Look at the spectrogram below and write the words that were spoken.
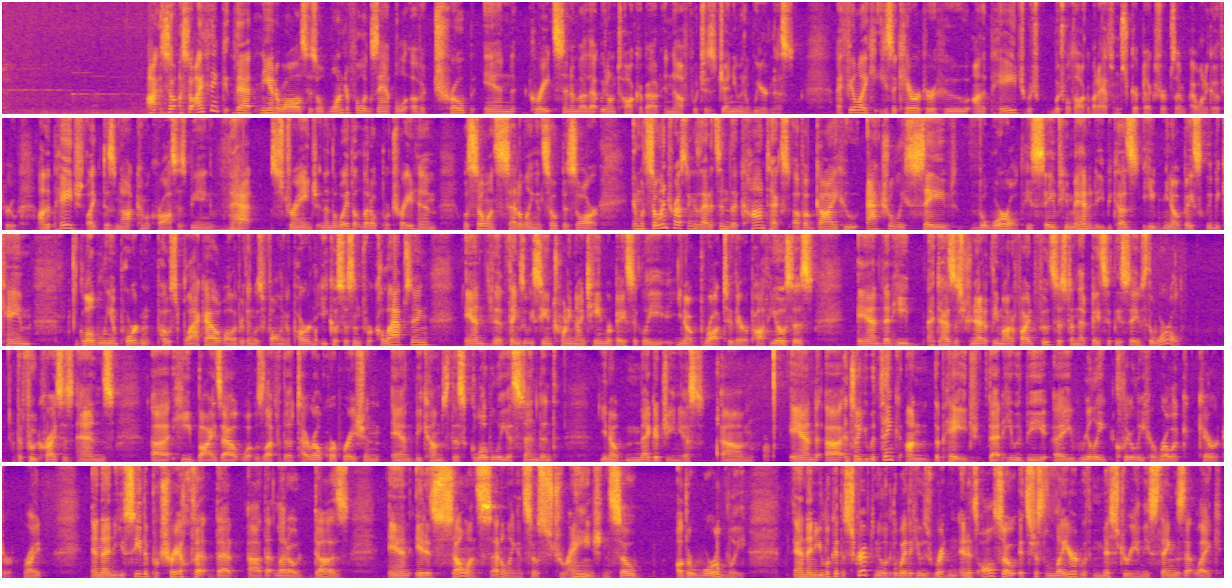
I, so, so I think that Niander Wallace is a wonderful example of a trope in great cinema that we don't talk about enough, which is genuine weirdness. I feel like he's a character who, on the page, which which we'll talk about, I have some script excerpts I, I want to go through. On the page, like, does not come across as being that strange, and then the way that Leto portrayed him was so unsettling and so bizarre. And what's so interesting is that it's in the context of a guy who actually saved the world. He saved humanity because he, you know, basically became globally important post blackout while everything was falling apart and ecosystems were collapsing. And the things that we see in 2019 were basically you know brought to their apotheosis. And then he has this genetically modified food system that basically saves the world. The food crisis ends. Uh, he buys out what was left of the tyrell corporation and becomes this globally ascendant you know mega genius um, and uh, and so you would think on the page that he would be a really clearly heroic character, right? And then you see the portrayal that that uh, that Leto does, and it is so unsettling and so strange and so otherworldly. And then you look at the script and you look at the way that he was written, and it's also it's just layered with mystery and these things that like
